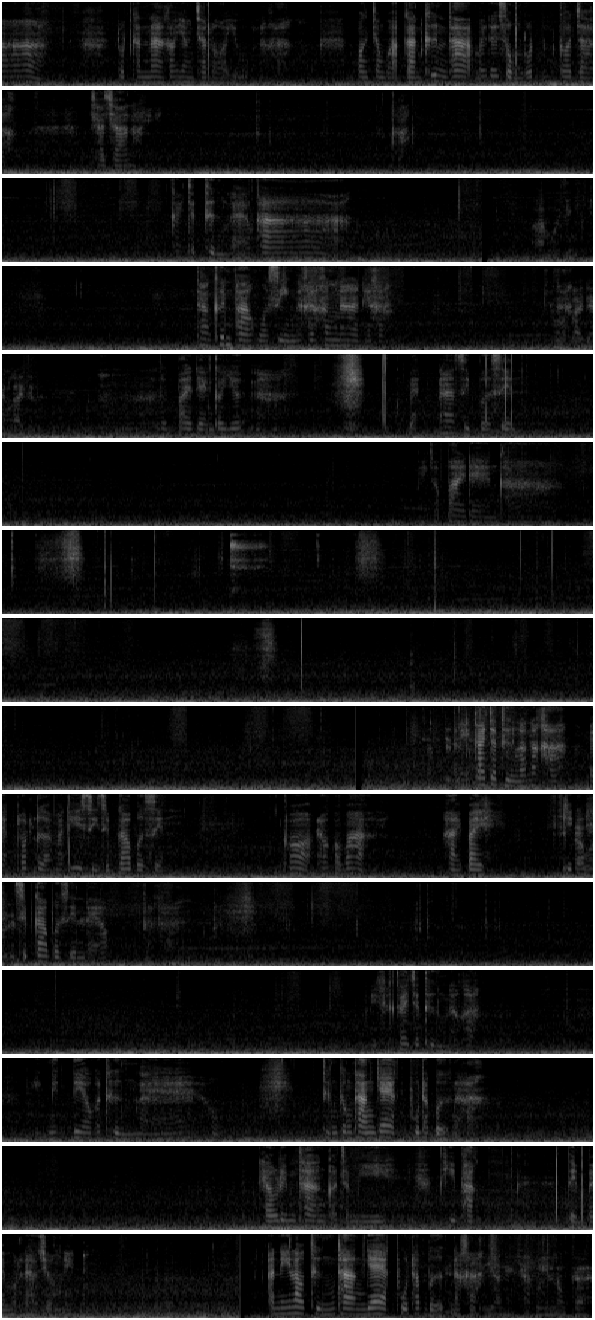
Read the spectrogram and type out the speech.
รรถคันหน้าเขายังชะลออยู่นะคะ บางจังหวะการขึ้นถ้าไม่ได้ส่งรถมันก็จะช้าๆหน่อยค่ะใกล้จะถึงแล้วค่ะ พาหัวสิง ทาง ขึ้นพาหัวสิงนะคะ ข้างหน้าเนี่ยค่ะโอ้ไฟแดงลายตัวนี้อืมรถป้ายแดงก็เยอะนะคะ แบตห้าสิบเปอร์เซ็นต์นี่ก็ป้ายแดงค่ะ เด็ด อันนี้ใกล้ จะถึงแล้วนะคะ แบตลดเหลือมาที่ 49เปอร์เซ็นต์ก็เท่ากับว่า หายไปกี่เก้าเปอร์เซ็นต์19เปอร์เซ็นต์แล้วนะคะนี่คือใกล้จะถึงแล้วค่ะ อีกนิดเดียวก็ถึงแล้ว ถึงตรงทางแยกภูทะเบิกนะคะ แถวริมทางก็จะมีที่พักเต็มไปหมดแล้วช่วงนี้ อันนี้เราถึงทางแยกภูทับเบิกนะคะอุทยานแห่งชาติหัวหินล่องกล้า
